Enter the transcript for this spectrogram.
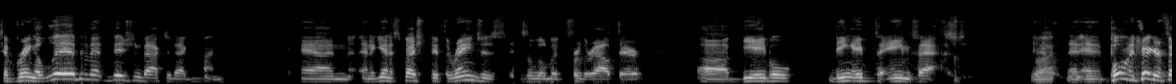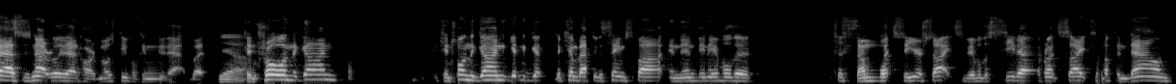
to bring a little bit of that vision back to that gun. And and again, especially if the range is, is a little bit further out there, uh, be able being able to aim fast. Yeah, right. and, and pulling the trigger fast is not really that hard. Most people can do that, but yeah, controlling the gun, controlling the gun, getting to, get, to come back to the same spot, and then being able to to somewhat see your sights, to be able to see that front sight come up and down,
